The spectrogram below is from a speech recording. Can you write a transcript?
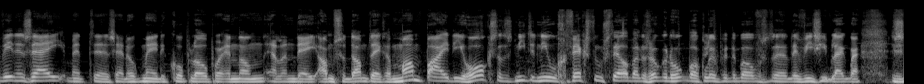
winnen zij, met uh, zijn ook mede koploper. En dan LND Amsterdam tegen Mampai die Hawks. Dat is niet een nieuw gevechtstoestel, maar dat is ook een honkbalclub in de bovenste divisie blijkbaar. Dus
